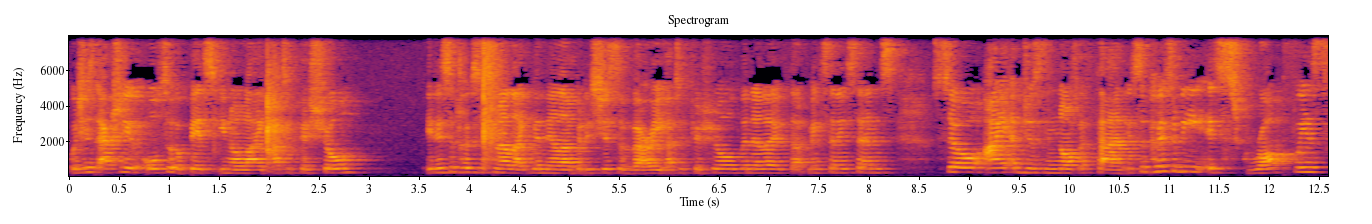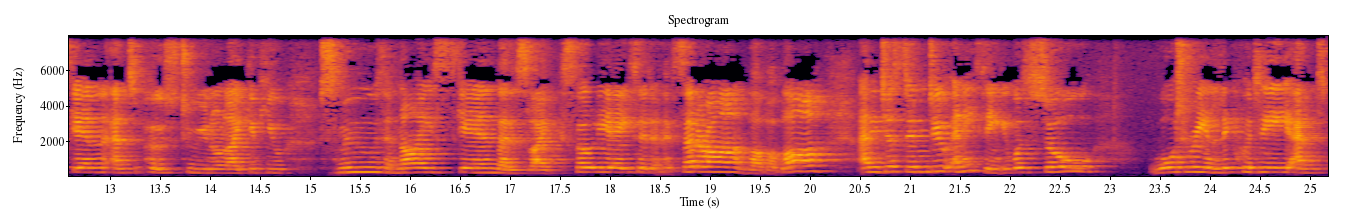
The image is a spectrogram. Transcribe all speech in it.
which is actually also a bit, you know, like artificial. It is supposed to smell like vanilla, but it's just a very artificial vanilla, if that makes any sense. So I am just not a fan. It's supposed to be a scrub for your skin and supposed to, you know, like give you smooth and nice skin that is like exfoliated and etc. And blah blah blah. And it just didn't do anything. It was so watery and liquidy and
